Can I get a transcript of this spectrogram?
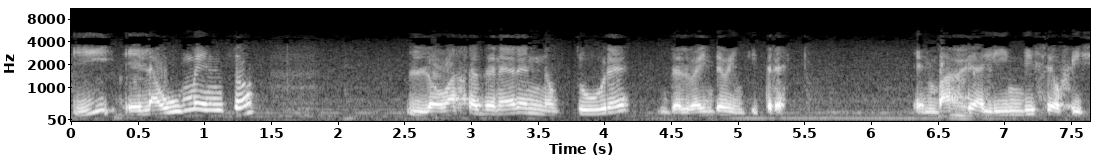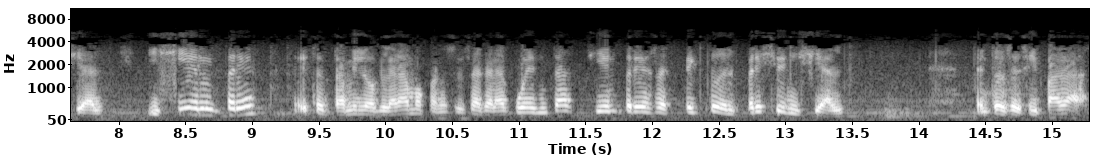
Y el aumento lo vas a tener en octubre del 2023, en base al índice oficial. Y siempre, esto también lo aclaramos cuando se saca la cuenta, siempre es respecto del precio inicial. Entonces, si pagas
